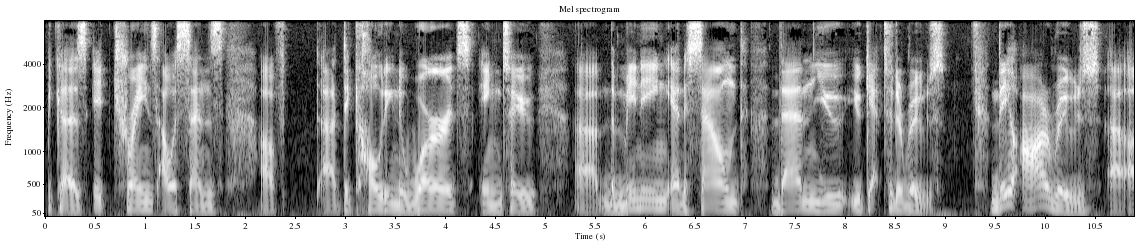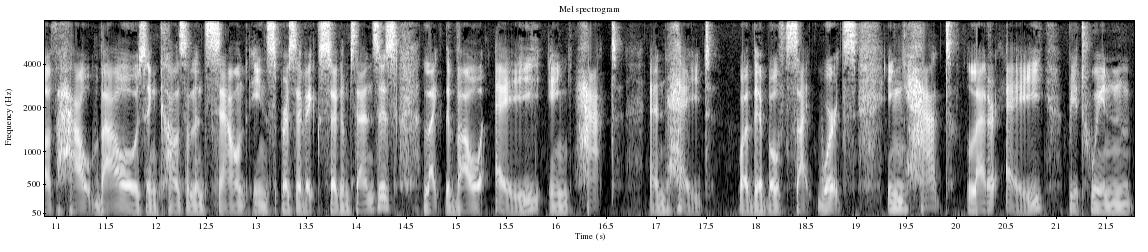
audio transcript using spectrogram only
because it trains our sense of uh, decoding the words into uh, the meaning and the sound. Then you, you get to the rules. There are rules uh, of how vowels and consonants sound in specific circumstances, like the vowel A in hat and hate. Well, they're both sight words. In hat, letter A between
